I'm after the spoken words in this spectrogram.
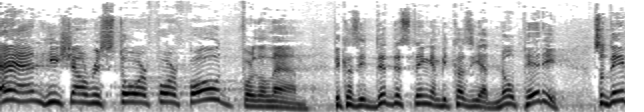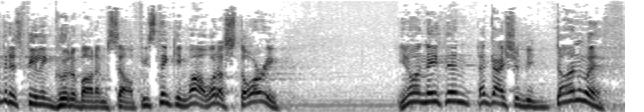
and he shall restore fourfold for the lamb because he did this thing and because he had no pity. So David is feeling good about himself. He's thinking, wow, what a story. You know what, Nathan? That guy should be done with.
